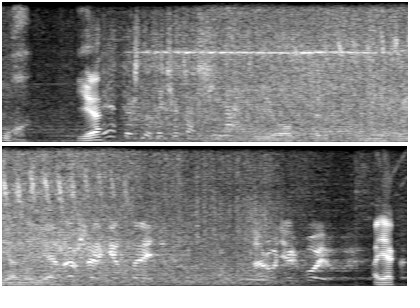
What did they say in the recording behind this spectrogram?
Ух. Є? Это что за чертовщина? Йоптель, ніхуя не є. Орудие к бою. А як?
